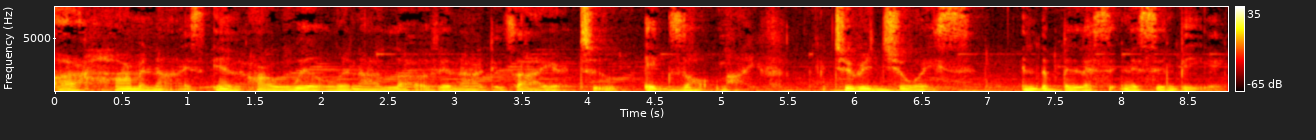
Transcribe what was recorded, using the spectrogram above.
are harmonized in our will, in our love, in our desire to exalt life, to rejoice in the blessedness in being,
